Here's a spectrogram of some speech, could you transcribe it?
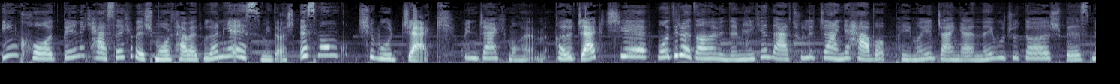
این کد بین کسایی که بهش مرتبط بودن یه اسمی داشت. اسم اون چی بود؟ جک. این جک مهمه. حالا جک چیه؟ مدیر ادامه میده. میگه که در طول جنگ هواپیمای جنگنده وجود داشت به اسم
